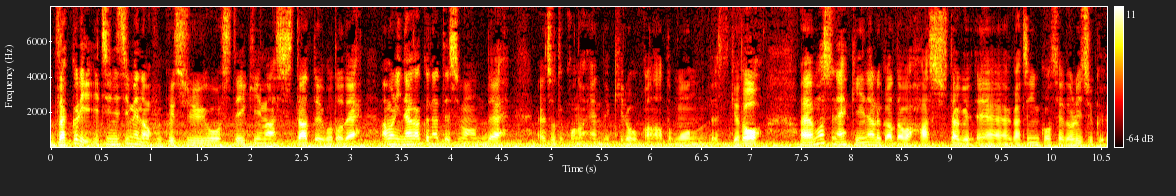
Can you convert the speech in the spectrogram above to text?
ざっくり1日目の復習をしていきましたということで、あまり長くなってしまうんで、ちょっとこの辺で切ろうかなと思うんですけど、えもしね、気になる方は、ハッシュタグ、えー、ガチンコセドリ塾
